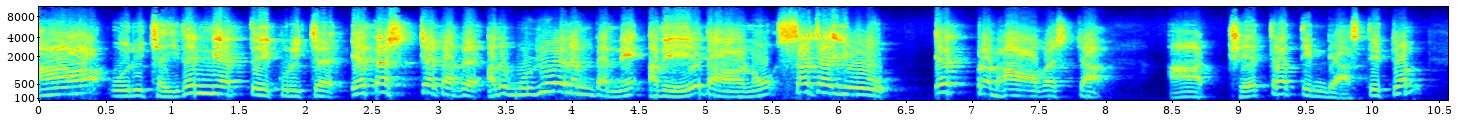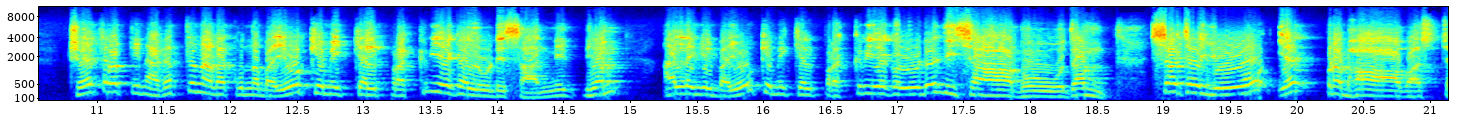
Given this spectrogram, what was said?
ആ ഒരു ചൈതന്യത്തെ കുറിച്ച് തത്. അത് മുഴുവനും തന്നെ അതേതാണോ സചയോ യത് പ്രഭാവശ്ച ആ ക്ഷേത്രത്തിന്റെ അസ്തിത്വം ക്ഷേത്രത്തിനകത്ത് നടക്കുന്ന ബയോകെമിക്കൽ പ്രക്രിയകളുടെ സാന്നിധ്യം അല്ലെങ്കിൽ ബയോകെമിക്കൽ പ്രക്രിയകളുടെ ദിശാബോധം. സചയോ യത് പ്രഭാവശ്ച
